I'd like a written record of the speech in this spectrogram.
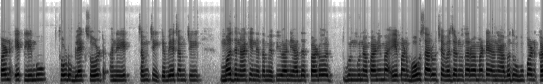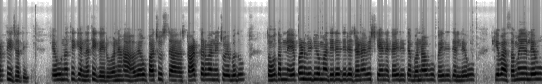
પણ એક લીંબુ થોડું બ્લેક સોલ્ટ અને એક ચમચી કે બે ચમચી મધ નાખીને તમે પીવાની આદત પાડો. ગુનગુના પાણીમાં એ પણ બહુ સારું છે વજન ઉતારવા માટે અને આ બધું હું પણ કરતી જ હતી. એવું નથી કે નથી કર્યું. અને હા, હવે હું પાછું સ્ટાર્ટ કરવાની છું એ બધું. તો હું તમને એ પણ વિડીયોમાં ધીરે ધીરે જણાવીશ કે એને કઈ રીતે બનાવવું, કઈ રીતે લેવું, કેવા સમયે લેવું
